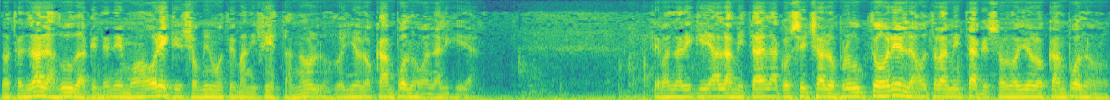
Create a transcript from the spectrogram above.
No tendrá las dudas que tenemos ahora y que ellos mismos te manifiestan, ¿no? Los dueños de los campos no van a liquidar. Te van a liquidar la mitad de la cosecha a los productores, la otra mitad que son dueños de los campos no,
